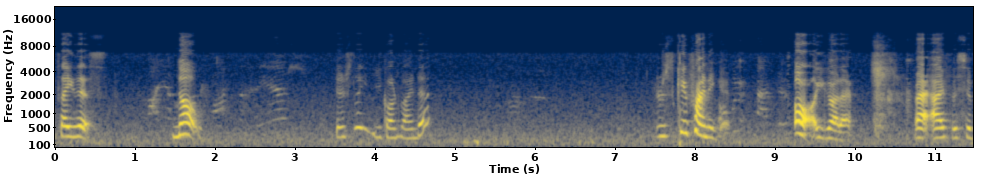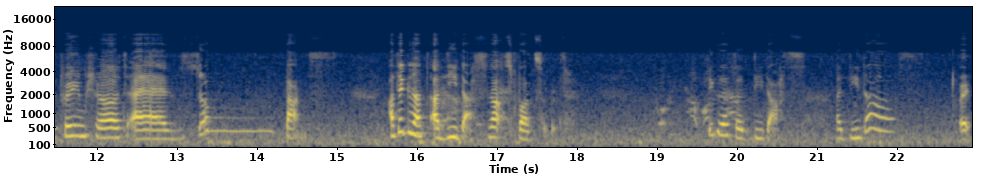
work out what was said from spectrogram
It's like this. No. Seriously? You can't find it? Just keep finding it. Oh, you got it. Right, I have a Supreme shirt and some pants. I think that's Adidas, not sponsored. I think that's Adidas. Adidas. Right.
